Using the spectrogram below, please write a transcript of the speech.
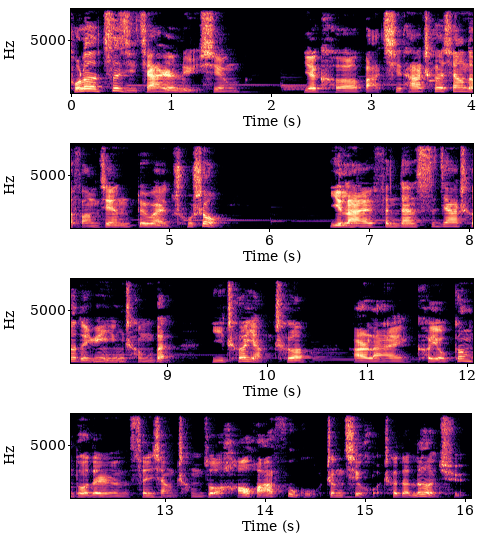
除了自己家人旅行，也可把其他车厢的房间对外出售，一来分担私家车的运营成本，以车养车；二来可有更多的人分享乘坐豪华复古蒸汽火车的乐趣。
